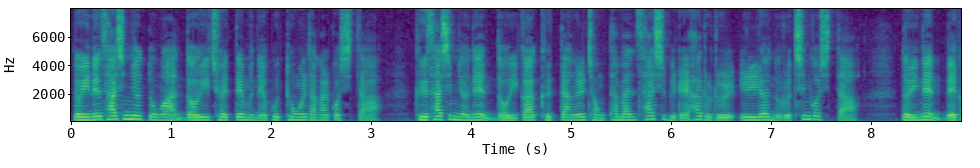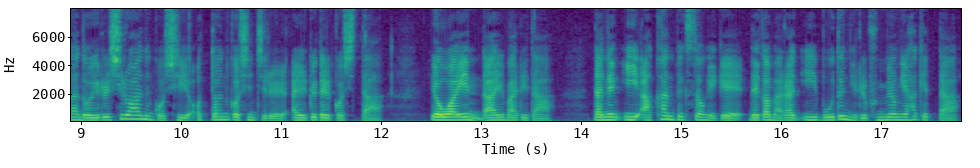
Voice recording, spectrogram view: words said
너희는 40년 동안 너희 죄 때문에 고통을 당할 것이다. 그 40년은 너희가 그 땅을 정탐한 40일의 하루를 1년으로 친 것이다. 너희는 내가 너희를 싫어하는 것이 어떤 것인지를 알게 될 것이다. 여호와인 나의 말이다. 나는 이 악한 백성에게 내가 말한 이 모든 일을 분명히 하겠다.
